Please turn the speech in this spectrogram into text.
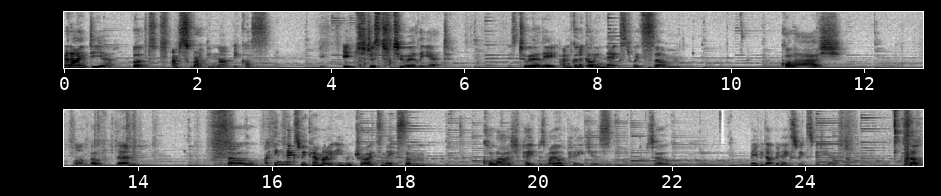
an idea, but I'm scrapping that because it, it's just too early yet too early. I'm going to go in next with some collage on both of them. So I think next week I might even try to make some collage papers, my own pages. So maybe that'll be next week's video. So,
